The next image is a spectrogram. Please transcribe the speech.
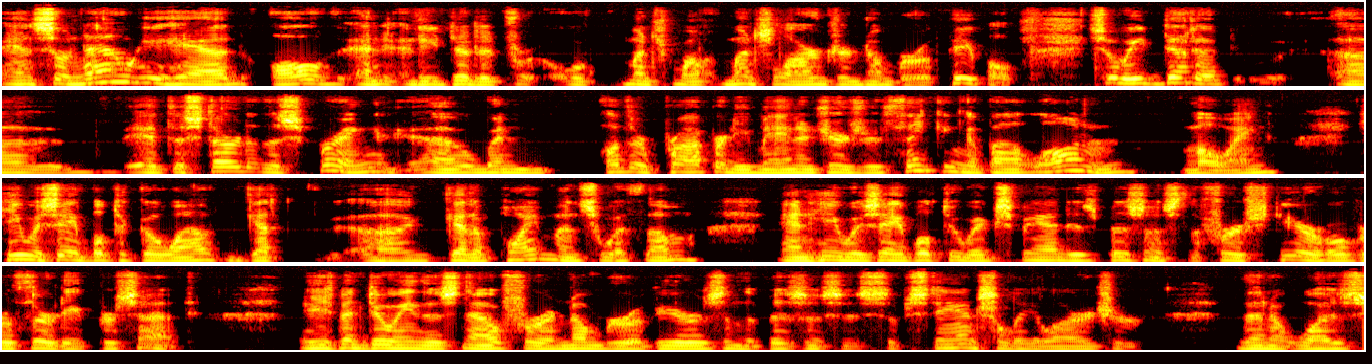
And so now he had all, and, and he did it for much much larger number of people. So he did it uh, at the start of the spring uh, when other property managers are thinking about lawn mowing. He was able to go out and get uh, get appointments with them, and he was able to expand his business the first year over thirty percent. He's been doing this now for a number of years, and the business is substantially larger than it was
